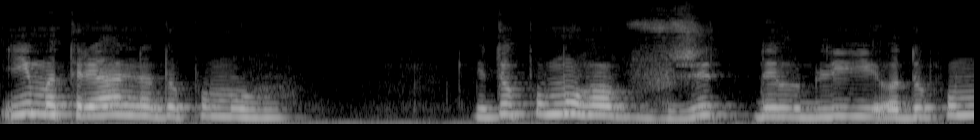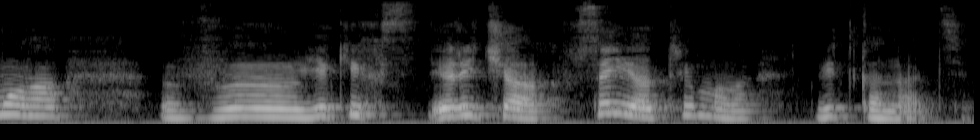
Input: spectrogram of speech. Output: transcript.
і матеріальна допомога, і допомога в житлі, допомога в якихось речах. Все я отримала від канадців.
